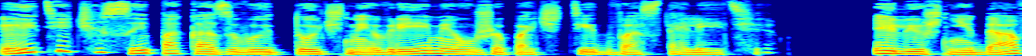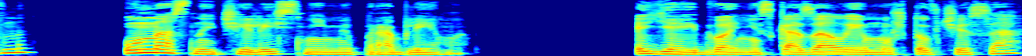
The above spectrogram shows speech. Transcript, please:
эти часы показывают точное время уже почти два столетия. И лишь недавно у нас начались с ними проблемы. Я едва не сказала ему, что в часах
